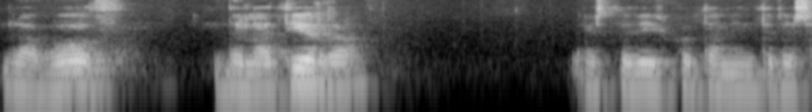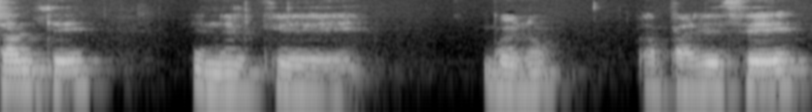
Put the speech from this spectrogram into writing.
La voz de la tierra, este disco tan interesante en el que, bueno, aparece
